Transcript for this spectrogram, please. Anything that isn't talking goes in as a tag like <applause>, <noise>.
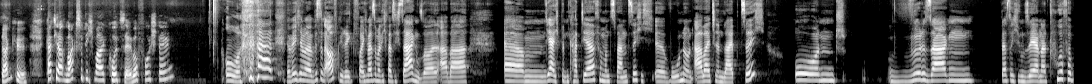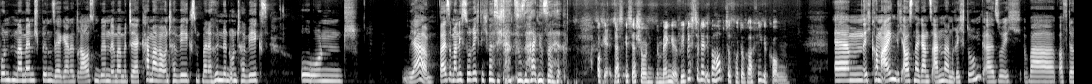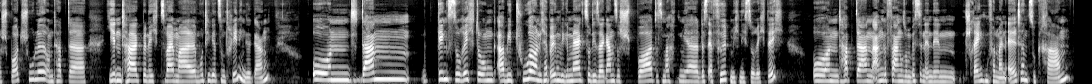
Danke. Katja, magst du dich mal kurz selber vorstellen? Oh, <laughs> da bin ich immer ein bisschen aufgeregt vor. Ich weiß immer nicht, was ich sagen soll, aber ähm, ja, ich bin Katja, 25. Ich äh, wohne und arbeite in Leipzig und würde sagen, dass ich ein sehr naturverbundener Mensch bin, sehr gerne draußen bin, immer mit der Kamera unterwegs, mit meiner Hündin unterwegs und ja, weiß immer nicht so richtig, was ich <laughs> dazu sagen soll. Okay, das ist ja schon eine Menge. Wie bist du denn überhaupt zur Fotografie gekommen? Ähm, ich komme eigentlich aus einer ganz anderen Richtung. Also ich war auf der Sportschule und habe da jeden Tag bin ich zweimal motiviert zum Training gegangen. Und dann ging es so Richtung Abitur und ich habe irgendwie gemerkt, so dieser ganze Sport, das macht mir, das erfüllt mich nicht so richtig. Und habe dann angefangen, so ein bisschen in den Schränken von meinen Eltern zu kramen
